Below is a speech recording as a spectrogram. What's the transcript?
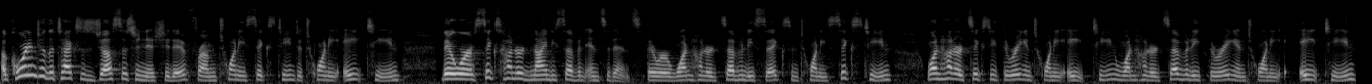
According to the Texas Justice Initiative from 2016 to 2018, there were 697 incidents. There were 176 in 2016, 163 in 2018, 173 in 2018,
